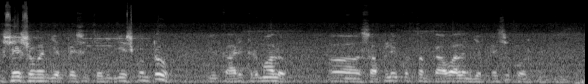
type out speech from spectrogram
విశేషం అని చెప్పేసి తెలియజేసుకుంటూ ఈ కార్యక్రమాలు సఫలీకృతం కావాలని చెప్పేసి కోరుకుంటున్నాను.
